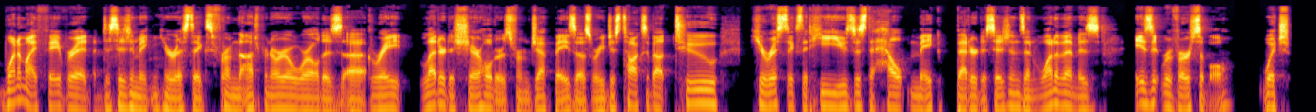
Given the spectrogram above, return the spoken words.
One of my favorite decision making heuristics from the entrepreneurial world is a great letter to shareholders from Jeff Bezos, where he just talks about two heuristics that he uses to help make better decisions. And one of them is, is it reversible? Which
